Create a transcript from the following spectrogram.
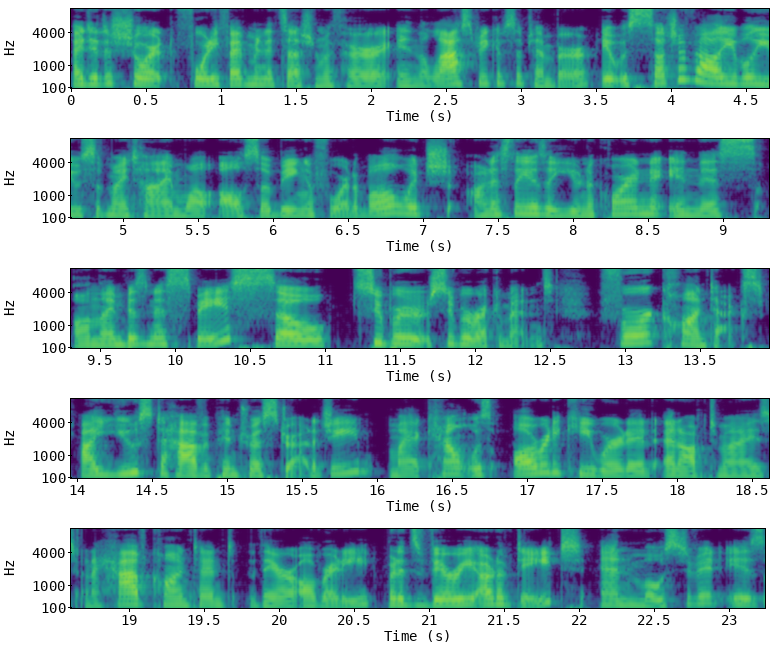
I did a short 45 minute session with her in the last week of September. It was such a valuable use of my time while also being affordable, which honestly is a unicorn in this online business space. So, super, super recommend. For context, I used to have a Pinterest strategy. My account was already keyworded and optimized, and I have content there already, but it's very out of date. And most of it is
